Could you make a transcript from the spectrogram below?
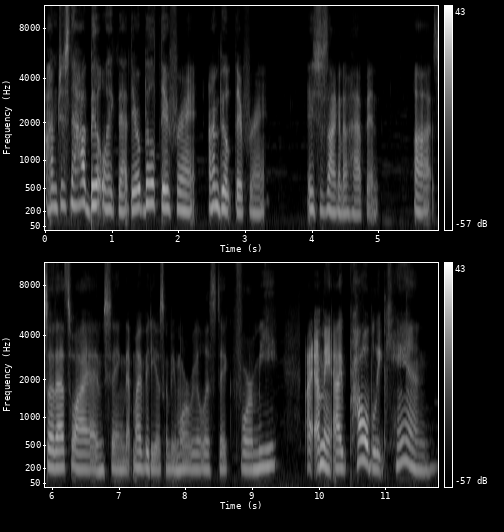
I'm just not built like that. They're built different. I'm built different. It's just not gonna happen. Uh, so that's why I'm saying that my video is gonna be more realistic for me. I, I mean, I probably can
